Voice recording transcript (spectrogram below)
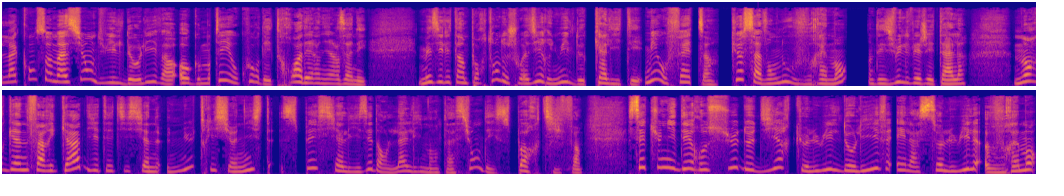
La consommation d'huile d'olive a augmenté au cours des trois dernières années. Mais il est important de choisir une huile de qualité. Mais au fait, que savons-nous vraiment? Des huiles végétales. Morgane Farika, diététicienne nutritionniste spécialisée dans l'alimentation des sportifs. C'est une idée reçue de dire que l'huile d'olive est la seule huile vraiment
